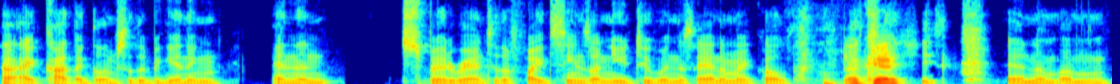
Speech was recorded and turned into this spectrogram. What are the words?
I, I caught a glimpse of the beginning, and then sped ran to the fight scenes on YouTube in this anime called. Okay. And I'm I'm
